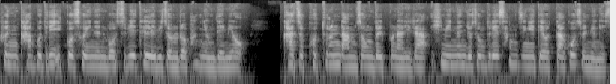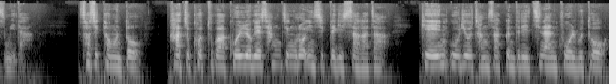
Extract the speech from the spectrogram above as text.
큰 간부들이 입고 서 있는 모습이 텔레비전으로 방영되며 가죽 코트는 남성들뿐 아니라 힘 있는 여성들의 상징이 되었다고 설명했습니다. 서식통은 또 가죽 코트가 권력의 상징으로 인식되기 시작하자 개인 의류 장사꾼들이 지난 9월부터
